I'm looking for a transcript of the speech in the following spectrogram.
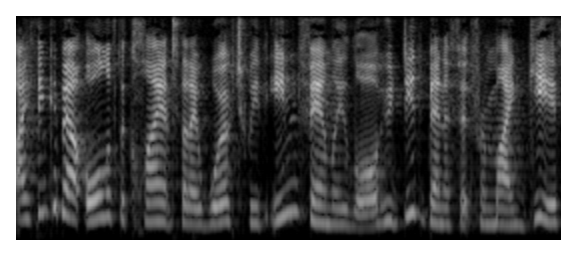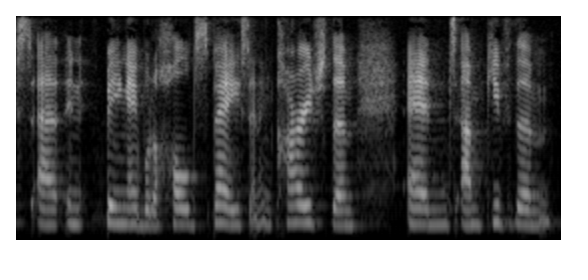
I think about all of the clients that I worked with in family law who did benefit from my gifts in being able to hold space and encourage them and um, give them,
